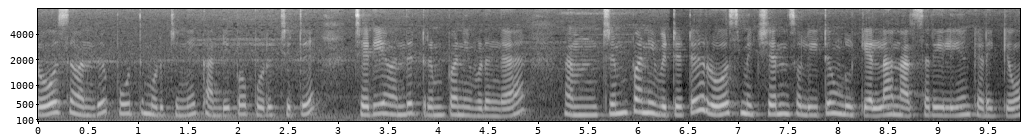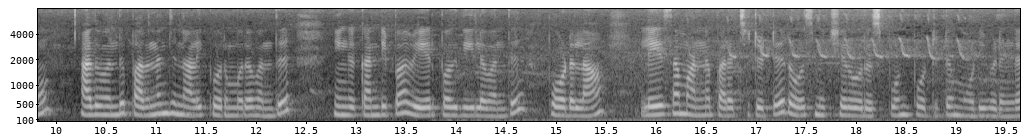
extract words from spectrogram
ரோஸை வந்து பூத்து முடிச்சுன்னே கண்டிப்பாக பொறிச்சிட்டு செடியை வந்து ட்ரிம் பண்ணி விடுங்க. ட்ரிம் பண்ணி விட்டுட்டு ரோஸ் மிக்சர்னு சொல்லிட்டு உங்களுக்கு எல்லா நர்சரியிலையும் கிடைக்கும். அது வந்து பதினஞ்சு நாளைக்கு ஒரு முறை வந்து நீங்கள் கண்டிப்பாக வேர் பகுதியில் வந்து போடலாம். லேசாக மண்ணை பறைச்சிட்டுட்டு ரோஸ் மிக்சர் ஒரு ஸ்பூன் போட்டுட்டு மூடி விடுங்க.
